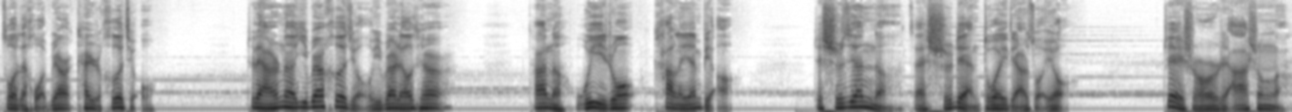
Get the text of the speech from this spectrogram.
坐在火边开始喝酒。这俩人呢，一边喝酒一边聊天。他呢，无意中看了一眼表，这时间呢，在十点多一点左右。这时候，这阿生啊，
